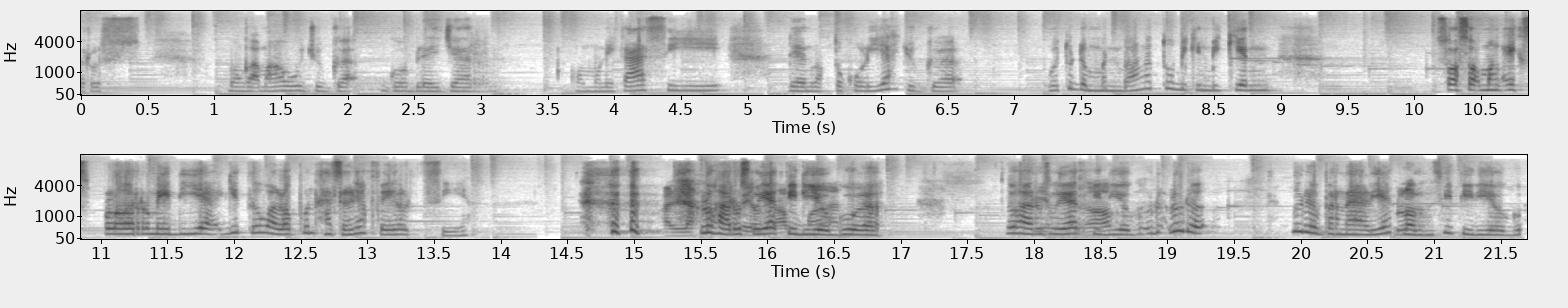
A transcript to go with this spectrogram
terus mau nggak mau juga gue belajar komunikasi dan waktu kuliah juga gue tuh demen banget tuh bikin-bikin sosok mengeksplor media gitu walaupun hasilnya failed sih Alah, lu harus lihat video gue Lu harus Ya, lihat video gue. Lu, lu udah lu udah pernah lihat Belum. belum sih video gue?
